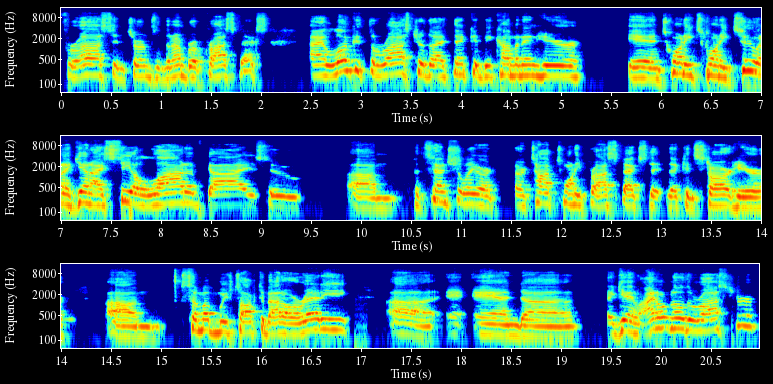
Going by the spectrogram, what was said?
for us in terms of the number of prospects. I look at the roster that I think could be coming in here in 2022. And again, I see a lot of guys who um, potentially are, are top 20 prospects that, that could start here. Um, some of them we've talked about already. Uh, and uh, again, I don't know the roster,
